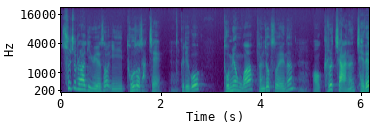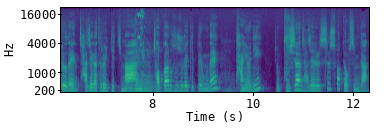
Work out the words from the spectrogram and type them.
수주를 하기 위해서 이 도서 자체 그리고 도면과 견적서에는 어, 그렇지 않은 제대로 된 자재가 들어있겠지만 음. 저가로 수주를 했기 때문에 당연히 좀 부실한 자재를 쓸 수밖에 없습니다.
